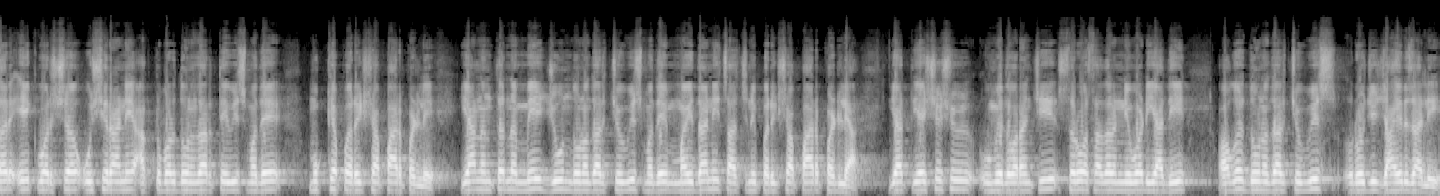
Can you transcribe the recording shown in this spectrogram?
तर एक वर्ष उशिराने ऑक्टोबर दोन हजार तेवीसमध्ये मुख्य परीक्षा पार पडले. यानंतर मे जून दोन हजार चोवीसमध्ये मैदानी चाचणी परीक्षा पार पडल्या. यात यशस्वी उमेदवारांची सर्वसाधारण निवड यादी ऑगस्ट दोन हजार चोवीस रोजी जाहीर झाली.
